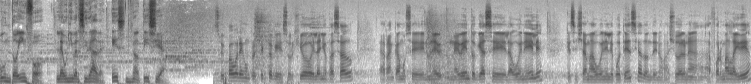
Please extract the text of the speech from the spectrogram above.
Info. La universidad es noticia. Soy Power es un proyecto que surgió el año pasado. Arrancamos en un, e- evento que hace la UNL, que se llama UNL Potencia, donde nos ayudaron a, a formar la idea.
